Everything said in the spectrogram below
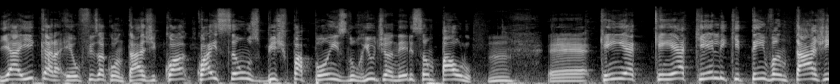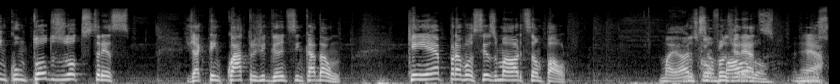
E aí, cara, eu fiz a contagem de qua- quais são os bichos papões no Rio de Janeiro e São Paulo. É, quem, é, quem é aquele que tem vantagem com todos os outros três? Já que tem quatro gigantes em cada um. Quem é pra vocês o maior de São Paulo? Maior Nos de São Paulo. diretos. É. Nos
